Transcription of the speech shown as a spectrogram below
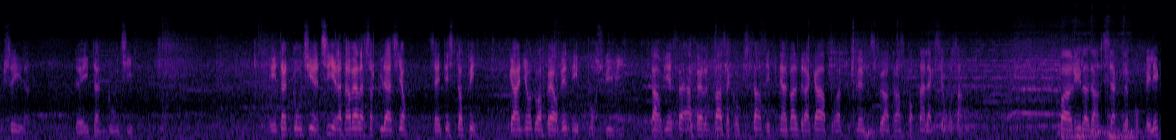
poussée-là de Ethan Gauthier. Ethan Gauthier, un tir à travers la circulation. Ça a été stoppé. Gagnon doit faire vite et poursuivi. Parvient à faire une passe à courte distance et finalement le Dracard pourra souffler un petit peu en transportant l'action au centre. Paré dans le cercle pour Félix.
